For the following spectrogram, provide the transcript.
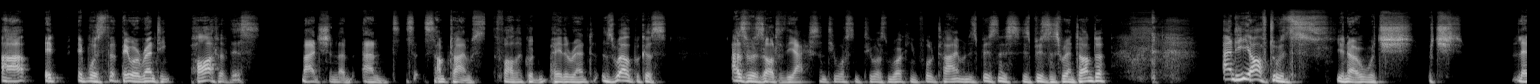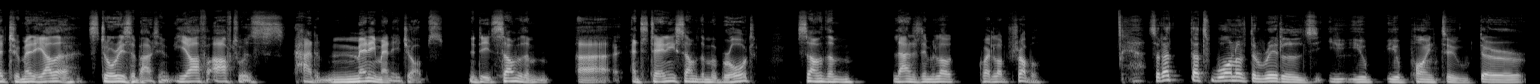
Uh, it it was that they were renting part of this mansion, and, and sometimes the father couldn't pay the rent as well because as a result of the accident, he wasn't he wasn't working full time, and his business his business went under. And he afterwards, you know, which which led to many other stories about him. He afterwards had many many jobs. Indeed, some of them uh, entertaining, some of them abroad, some of them landed him a lot quite a lot of trouble. So that that's one of the riddles you you, you point to. They're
